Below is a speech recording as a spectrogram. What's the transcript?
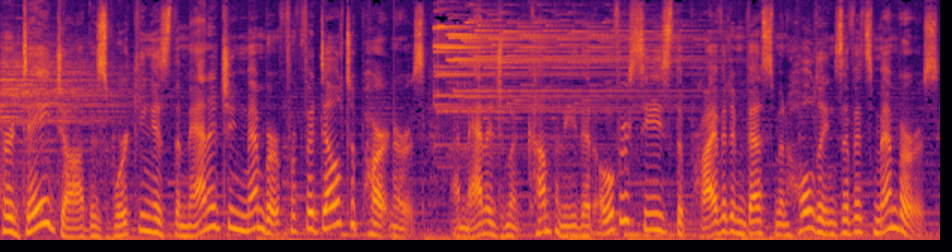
Her day job is working as the managing member for Fedelta Partners, a management company that oversees the private investment holdings of its members.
